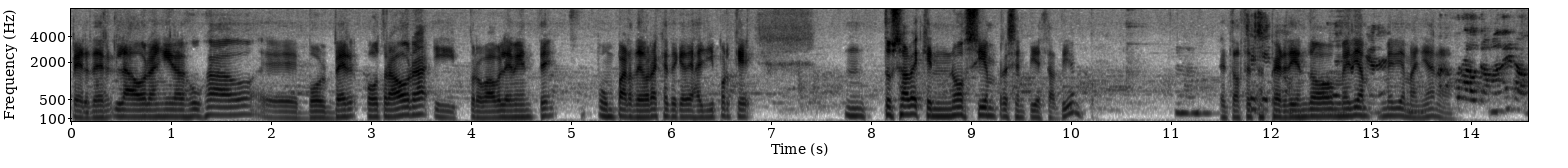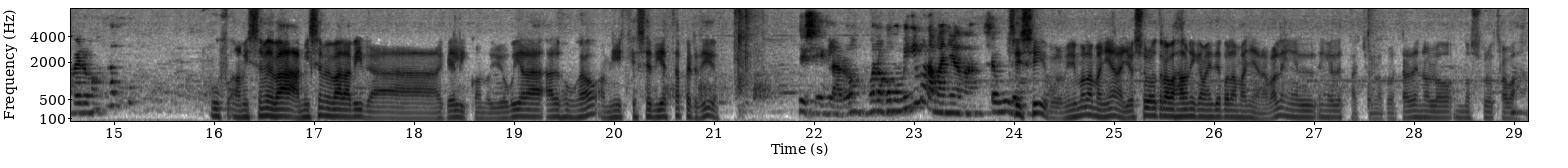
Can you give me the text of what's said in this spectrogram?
perder la hora en ir al juzgado, eh, volver otra hora y probablemente un par de horas que te quedes allí porque mm, tú sabes que no siempre se empieza a tiempo. Mm. Entonces estás perdiendo media, media mañana. otra manera, pero. Uf, a mí se me va, a mí se me va la vida, Kelly. Cuando yo voy al juzgado, a mí es que ese día está perdido. Sí, sí, claro. Bueno, como mínimo la mañana, seguro. Sí, sí, por lo mínimo la mañana. Yo suelo trabajar únicamente por la mañana, ¿vale? En el, en el despacho. En la tarde no, lo, no suelo trabajar.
